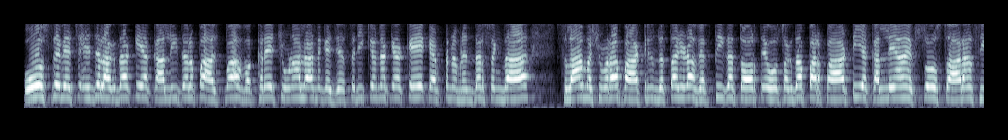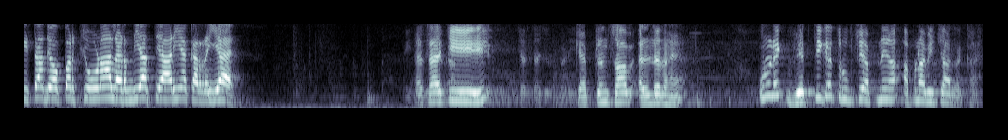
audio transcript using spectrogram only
ਉਸ ਦੇ ਵਿੱਚ ਇੰਜ ਲੱਗਦਾ ਕਿ ਅਕਾਲੀ ਦਲ, ਭਾਜਪਾ ਵੱਖਰੇ ਚੋਣਾਂ ਲੜਨਗੇ। ਜਿਸ ਤਰੀਕੇ ਉਹਨਾਂ ਕਿਹਾ ਕਿ ਕੈਪਟਨ ਅਮਰਿੰਦਰ ਸਿੰਘ ਦਾ ਸਲਾਹ ਮਸ਼ਵਰਾ ਪਾਰਟੀ ਨੂੰ ਦਿੱਤਾ ਜਿਹੜਾ ਵਿਅਕਤੀਗਤ ਤੌਰ ਤੇ ਹੋ ਸਕਦਾ ਪਰ ਪਾਰਟੀ ਇਕੱਲਿਆਂ 117 ਸੀਟਾਂ ਦੇ ਉੱਪਰ ਚੋਣਾਂ ਲੜਨ ਦੀਆਂ ਤਿਆਰੀਆਂ ਕਰ ਰਹੀ ਹੈ ऐसा है कि कैप्टन साहब एल्डर हैं उन्होंने एक व्यक्तिगत रूप से अपने अपना विचार रखा है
